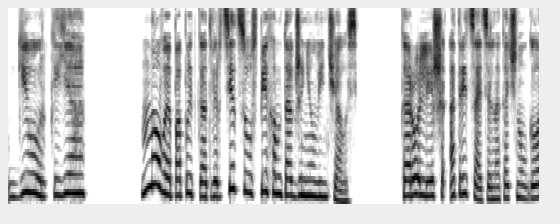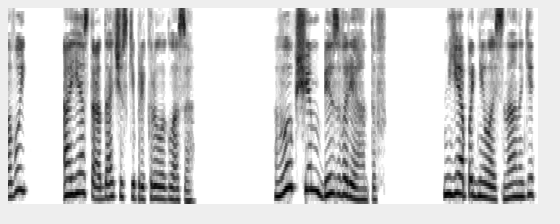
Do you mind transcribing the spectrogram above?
«Георг, я...» Новая попытка отвертеться успехом также не увенчалась. Король лишь отрицательно качнул головой, а я страдальчески прикрыла глаза. В общем, без вариантов. Я поднялась на ноги,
